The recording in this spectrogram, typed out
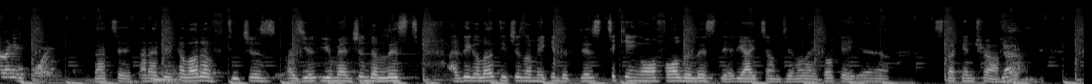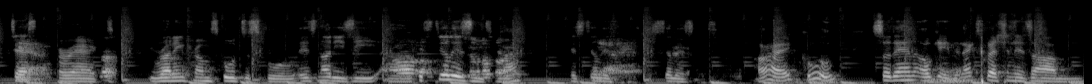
turning point. That's it. And I think a lot of teachers, as you, you mentioned the list, I think a lot of teachers are making the just ticking off all the list, the, the items, you know, like, okay, yeah, stuck in traffic. Yeah. Test yeah. correct, sure. running from school to school. It's not easy. Uh, it still isn't. Yeah? It still yeah. isn't. It still isn't. All right, cool. So then, okay, the next question is, um,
